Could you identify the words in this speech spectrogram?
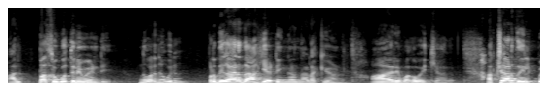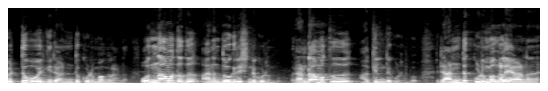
അല്പസുഖത്തിന് വേണ്ടി എന്ന് പറഞ്ഞാൽ ഒരു പ്രതികാരദാഹിയായിട്ട് ഇങ്ങനെ നടക്കുകയാണ്. ആരും വകവയ്ക്കാതെ. അക്ഷാർത്ഥത്തിൽ പെട്ടുപോയിരിക്കുന്ന രണ്ട് കുടുംബങ്ങളാണ്. ഒന്നാമത്തത് അനന്തോഗിരീഷിന്റെ കുടുംബം. രണ്ടാമത്തത് അഖിലിന്റെ കുടുംബം. രണ്ട് കുടുംബങ്ങളെയാണ്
